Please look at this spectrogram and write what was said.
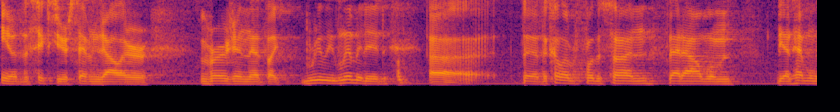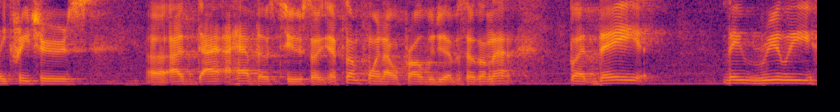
you know, the 60 or $70 version that's like really limited. Uh, the, the Color Before the Sun, that album, The Unheavenly Creatures, uh, I, I have those two. So at some point I will probably do episodes on that. But they, they really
